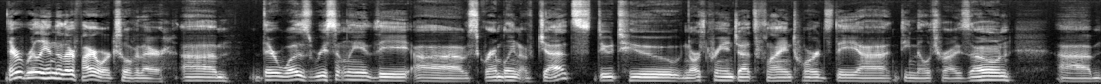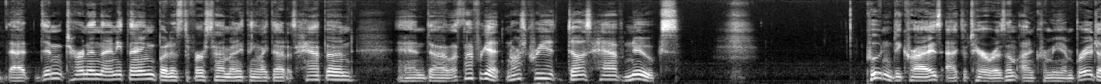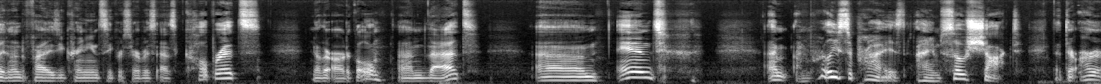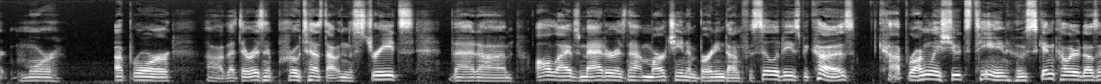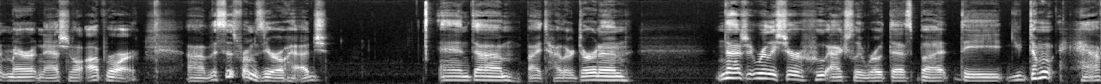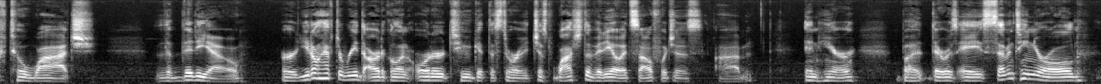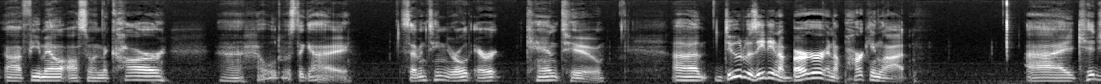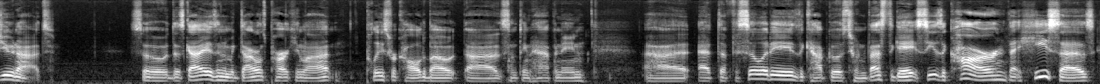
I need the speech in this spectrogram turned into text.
They're really into their fireworks over there. Um, there was recently the uh, scrambling of jets due to North Korean jets flying towards the uh, demilitarized zone. Um, that didn't turn into anything, but it's the first time anything like that has happened. And uh, let's not forget, North Korea does have nukes. Putin decries act of terrorism on Crimean Bridge, identifies Ukrainian Secret Service as culprits. Another article on that. Um, and I'm, I'm really surprised. I'm so shocked that there aren't more uproar, uh, that there isn't protest out in the streets, that um, All Lives Matter is not marching and burning down facilities because cop wrongly shoots teen whose skin color doesn't merit national uproar. Uh, this is from Zero Hedge and um, by Tyler Durden. Not really sure who actually wrote this, but the you don't have to watch the video or you don't have to read the article in order to get the story. Just watch the video itself, which is um, in here. But there was a 17 year old uh, female also in the car. Uh, how old was the guy? 17 year old Eric Cantu. Uh, dude was eating a burger in a parking lot. I kid you not. So this guy is in a McDonald's parking lot police were called about uh, something happening uh, at the facility. The cop goes to investigate, sees a car that he says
